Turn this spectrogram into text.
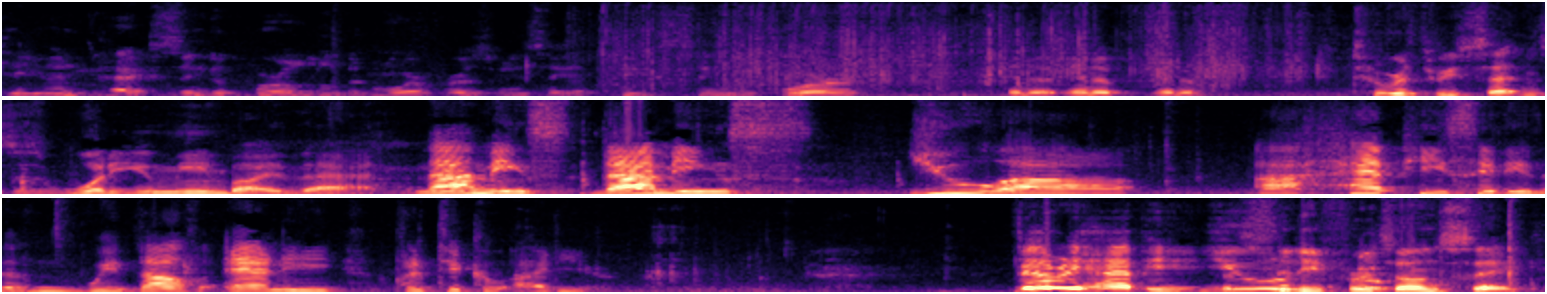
Can you unpack Singapore a little bit more for us when you say a big Singapore? In a, in a, in a two or three sentences, what do you mean by that? That means that means you are a happy citizen without any political idea. Very happy. You a city for its own sake.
